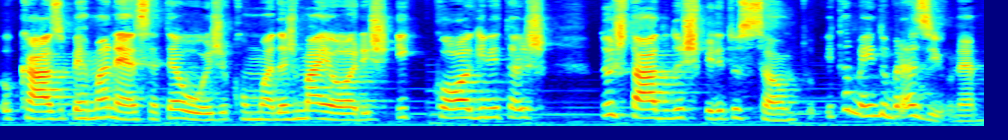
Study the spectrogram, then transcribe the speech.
o caso permanece até hoje como uma das maiores incógnitas do estado do Espírito Santo e também do Brasil, né?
